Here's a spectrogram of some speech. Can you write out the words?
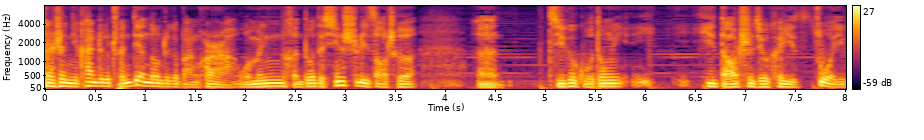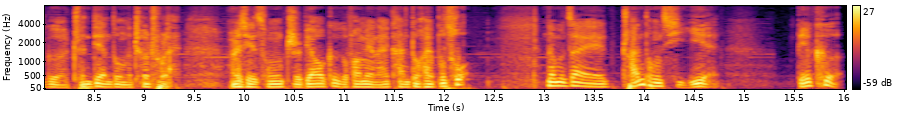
但是你看这个纯电动这个板块啊，我们很多的新势力造车，呃，几个股东一一捯饬就可以做一个纯电动的车出来，而且从指标各个方面来看都还不错。那么，在传统企业，别克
